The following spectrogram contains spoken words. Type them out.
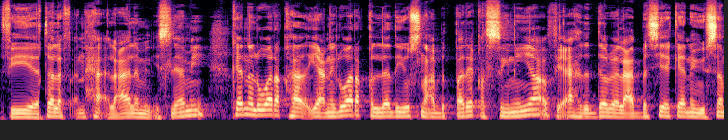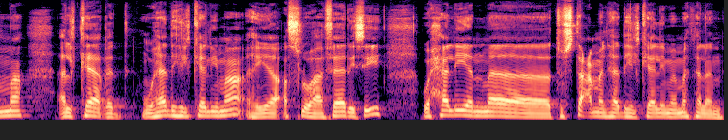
في مختلف أنحاء العالم الإسلامي. كان الورق يعني الورق الذي يصنع بالطريقة الصينية في عهد الدولة العباسية كان يسمى الكاغد. وهذه الكلمة هي أصلها فارسي وحاليا ما تستعمل هذه الكلمة مثلا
